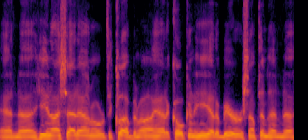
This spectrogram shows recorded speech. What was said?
And uh, he and I sat down over at the club, and I had a Coke and he had a beer or something. And, uh,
